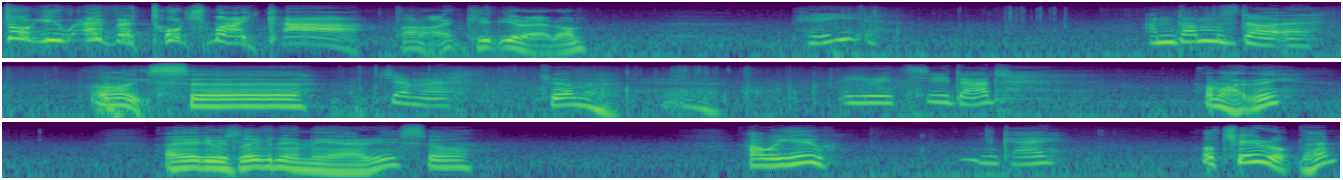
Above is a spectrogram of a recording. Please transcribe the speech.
Don't you ever touch my car! All right, keep your head on. Pete? I'm Dom's daughter, Oh, it's, uh, Gemma. Gemma. yeah. Are you here to see Dad? I might be. I heard he was living in the area, so... How are you? Okay. Well, cheer up then.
